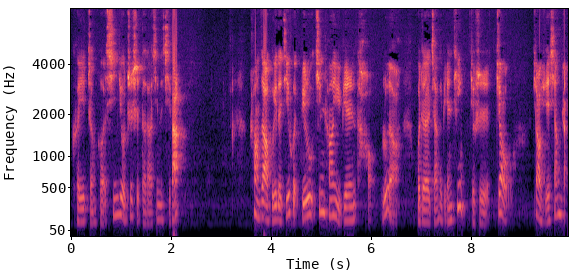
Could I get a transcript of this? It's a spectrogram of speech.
可以整合新旧知识，得到新的启发，创造回忆的机会。比如，经常与别人讨论啊，或者讲给别人听，就是教教学相长。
